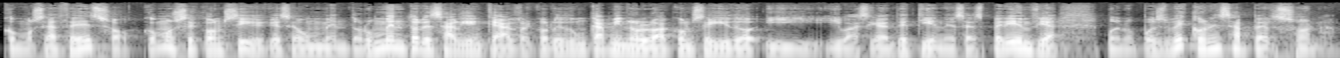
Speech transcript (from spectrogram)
¿Cómo se hace eso? ¿Cómo se consigue que sea un mentor? Un mentor es alguien que ha recorrido un camino, lo ha conseguido y, y, básicamente tiene esa experiencia. Bueno, pues ve con esa persona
